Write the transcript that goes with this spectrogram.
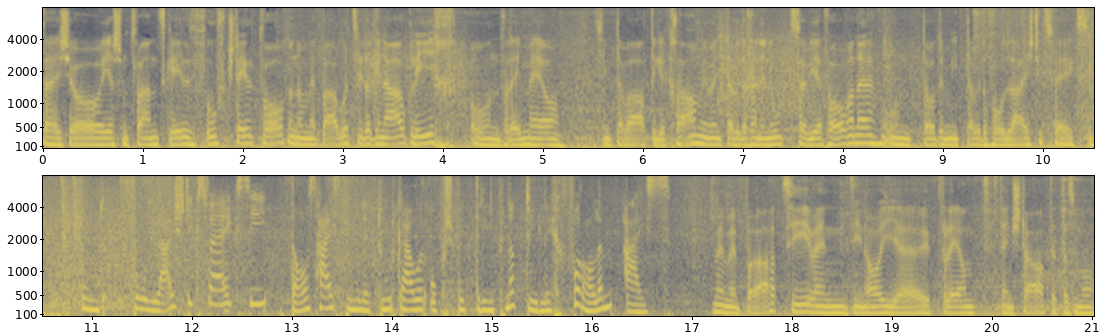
der ist ja erst um 2011 aufgestellt worden und wir bauen es wieder genau gleich. Und von dem her sind die Erwartungen klar. Wir wollen das wieder nutzen wie vorne und damit auch wieder voll leistungsfähig sein. Und voll leistungsfähig sein, das heisst bei einem Thurgauer Obstbetrieb natürlich vor allem eins. Wir müssen bereit sein, wenn die neue Öpfelernte dann startet, dass wir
